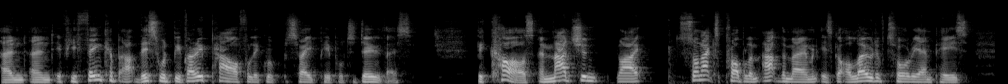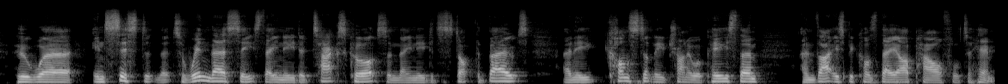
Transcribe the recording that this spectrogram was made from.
And, and if you think about this, would be very powerful if we persuade people to do this. Because imagine, like, Sunak's problem at the moment is got a load of Tory MPs who were insistent that to win their seats they needed tax cuts and they needed to stop the boats, and he constantly trying to appease them, and that is because they are powerful to him.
